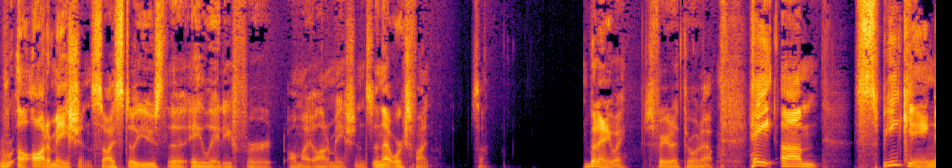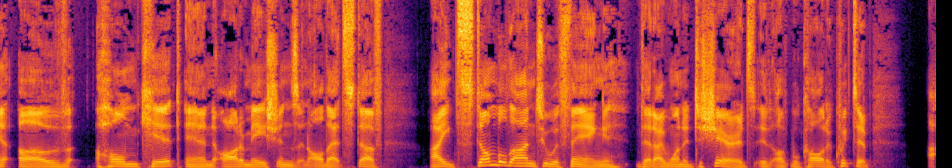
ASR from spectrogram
uh, automation. So I still use the A Lady for all my automations, and that works fine. So, but anyway, just figured I'd throw it out. Hey, um, speaking of HomeKit and automations and all that stuff, I stumbled onto a thing that I wanted to share. It's it, we'll call it a quick tip. Uh,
